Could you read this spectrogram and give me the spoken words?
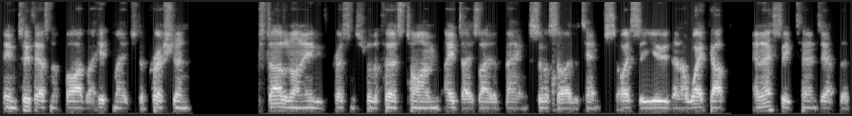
in 2005, I hit major depression, started on antidepressants for the first time. Eight days later, bang, suicide attempts, ICU. Then I wake up, and it actually turns out that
